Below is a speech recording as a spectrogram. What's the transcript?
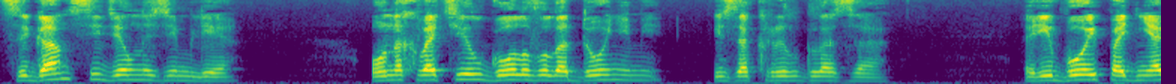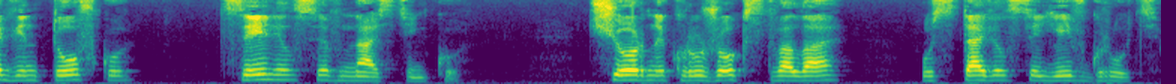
Цыган сидел на земле. Он охватил голову ладонями и закрыл глаза. Рябой, подняв винтовку, целился в Настеньку. Черный кружок ствола уставился ей в грудь.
